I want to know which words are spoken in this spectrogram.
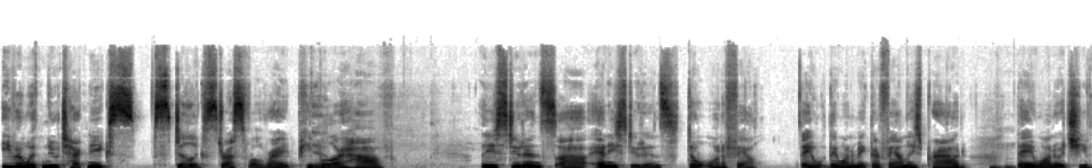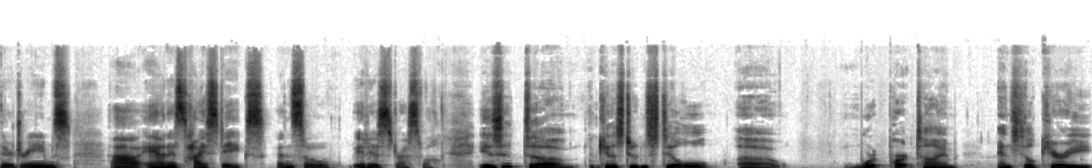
even with new techniques, still stressful, right? People yeah. are have these students, uh, any students, don't want to fail. They they want to make their families proud. Mm-hmm. They want to achieve their dreams, uh, and it's high stakes, and so it is stressful. Is it? Uh, can a student still uh, work part time and still carry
